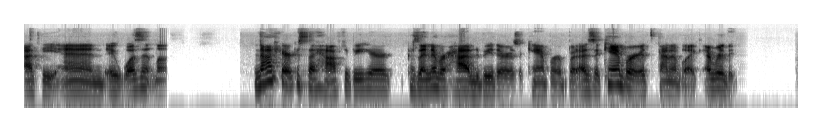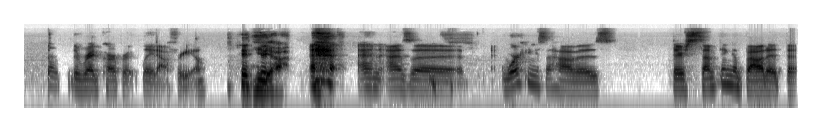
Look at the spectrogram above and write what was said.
at the end, it wasn't like not here because I have to be here because I never had to be there as a camper, but as a camper, it's kind of like everything the red carpet laid out for you. Yeah. and as a working Sahavas, there's something about it that's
